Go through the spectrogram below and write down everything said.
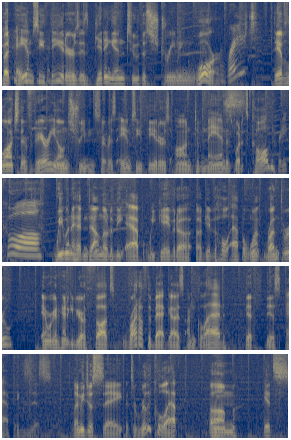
but AMC Theaters is getting into the streaming war. Right? They have launched their very own streaming service, AMC Theaters on Demand is what it's called. Pretty cool. We went ahead and downloaded the app. We gave it a, uh, gave the whole app a one, run through, and we're going to kind of give you our thoughts right off the bat, guys. I'm glad that this app exists. Let me just say, it's a really cool app. Um, it's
